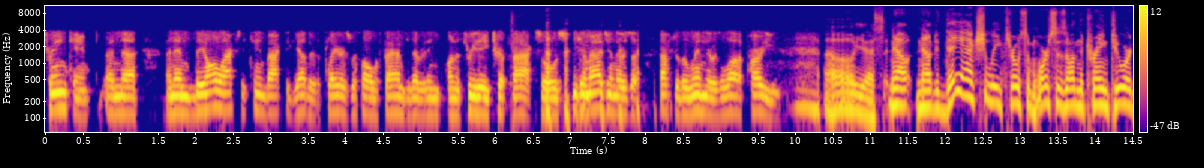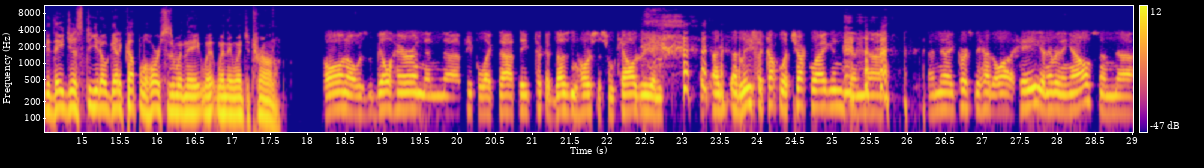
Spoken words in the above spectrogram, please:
train came, and uh, and then they all actually came back together, the players with all the fans and everything, on a three-day trip back. So was, you can imagine there was a after the win, there was a lot of partying. Oh yes. Now, now, did they actually throw some horses on the train too, or did they just you know get a couple of horses when they when, when they went to Toronto? Was Bill Heron and uh, people like that. They took a dozen horses from Calgary and at, at, least a couple of chuck wagons, and uh, and then of course they had a lot of hay and everything else, and. Uh,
